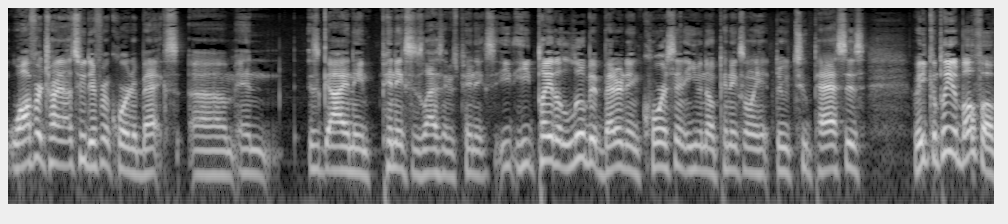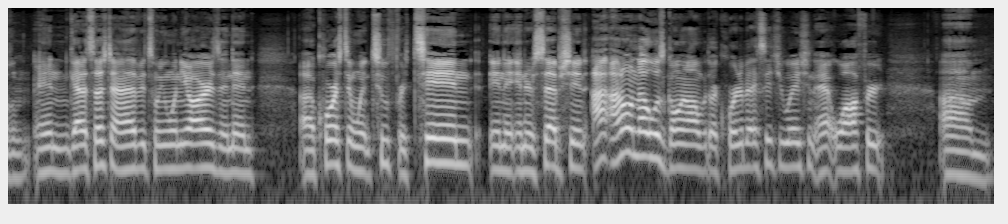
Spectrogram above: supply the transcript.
Wofford tried out two different quarterbacks, um, and this guy named Penix, his last name is Penix. He, he played a little bit better than Corson, even though Penix only threw two passes. But he completed both of them and got a touchdown out of it, 21 yards. And then Uh, Corson went two for 10 in an interception. I, I don't know what's going on with their quarterback situation at Wofford. Um,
